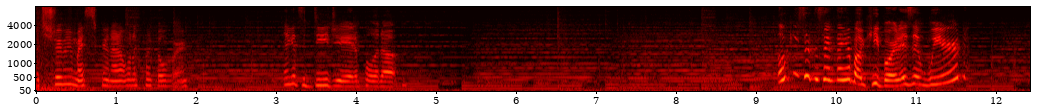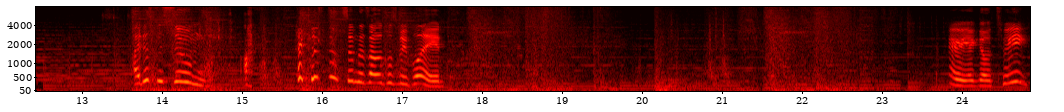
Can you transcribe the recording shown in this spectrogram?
It's streaming my screen, I don't want to click over. I think it's a DGA to pull it up. Loki said the same thing about keyboard. Is it weird? I just assumed... I just assumed that's how it was supposed to be played. There you go, Tweak.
